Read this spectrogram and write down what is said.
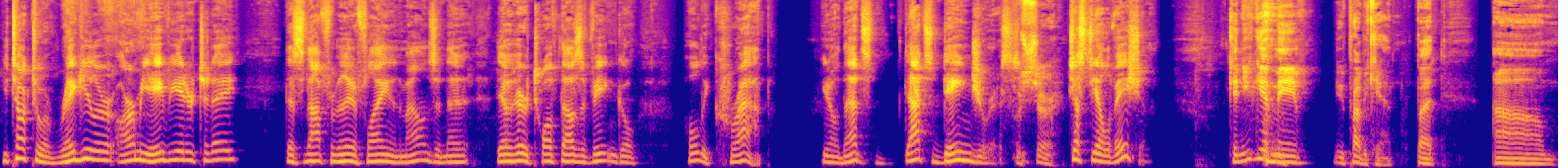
You talk to a regular Army aviator today that's not familiar flying in the mountains, and then they'll hear 12,000 feet and go, holy crap. You know, that's, that's dangerous. For sure. Just the elevation. Can you give me? You probably can't, but um,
